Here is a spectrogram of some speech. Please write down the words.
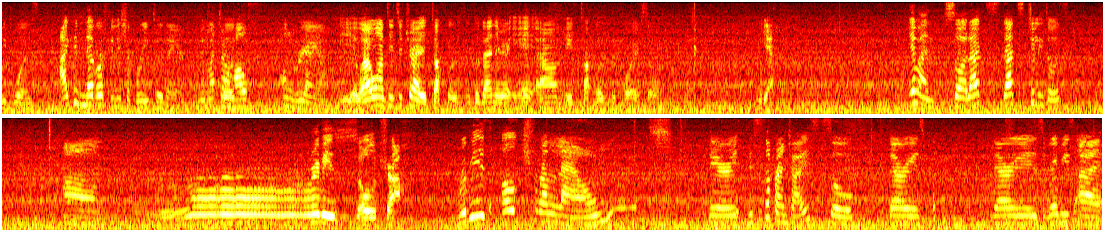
It was. I could never finish a burrito there, no matter But- how f- hungry I am. Yeah, well, I wanted to try the tacos because I never ate, um, ate tacos before, so yeah. Yeah, man. So that's that's Chilitos. Um, Ribbies Ultra. Ruby's Ultra Lounge. There, this is a franchise, so there is there is Ruby's at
